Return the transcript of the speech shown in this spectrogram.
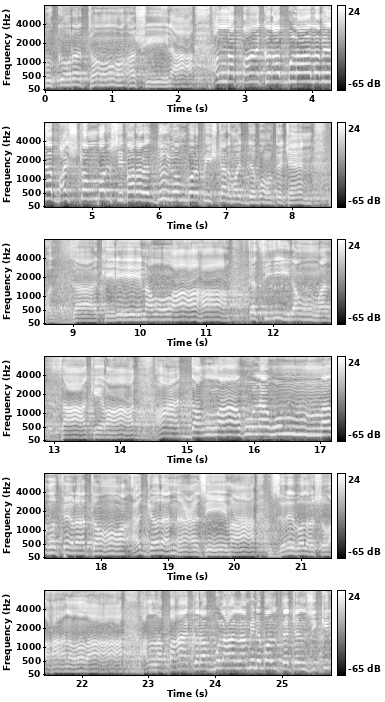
বুকরাতান আশীলা। আল্লাহ পাক রব্বুল আলামিন 22 নম্বর সিপারার 2 নম্বর পৃষ্ঠার মধ্যে বলতেছেন ওয়াজ্জা ওয়াজ্জাকিরিন আল্লাহ কাসীরান ওয়াজ্জাকিরাত আ'আদাল্লাহু লাহুম মাগফিরাতান ওয়া আজরান আযীমা জোরে বলো, সুবহানাল্লাহ। আল্লাহ পাক রব্বুল আলামিন বলতেছেন, জিকির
